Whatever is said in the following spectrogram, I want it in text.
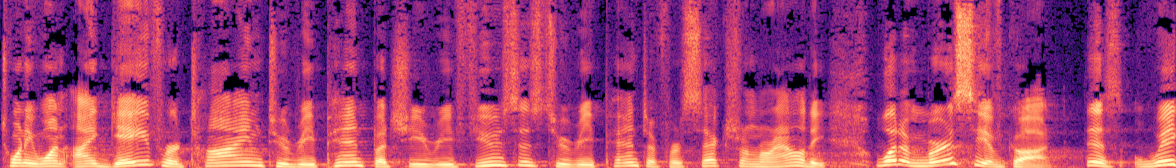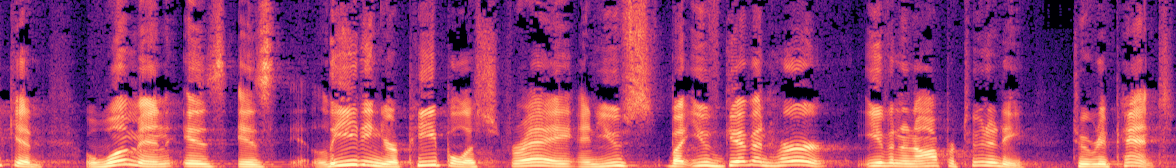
21 I gave her time to repent, but she refuses to repent of her sexual morality. What a mercy of God. This wicked woman is, is leading your people astray, and you, but you've given her even an opportunity to repent.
